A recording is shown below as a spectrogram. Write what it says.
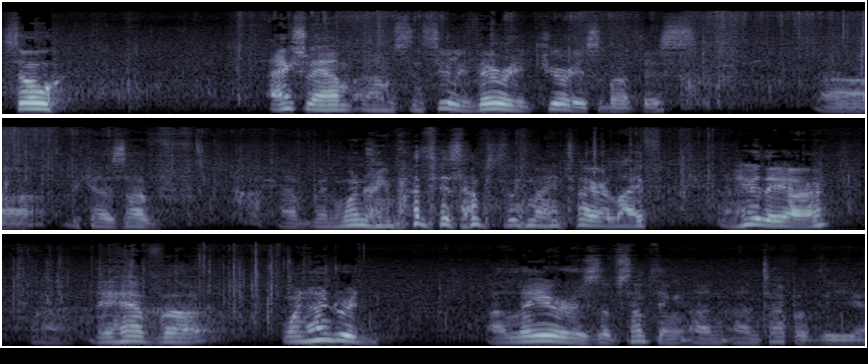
so, actually, I'm, I'm sincerely very curious about this uh, because I've I've been wondering about this obviously my entire life, and here they are. Uh, they have uh, 100 uh, layers of something on on top of the uh,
